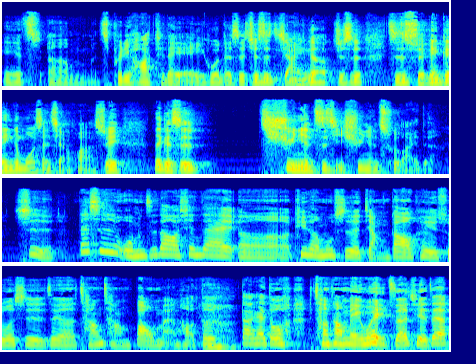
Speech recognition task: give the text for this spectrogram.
Hey, it's um, it's pretty hot today, eh？或者是就是讲一个，就是只是随便跟一个陌生人讲话，所以那个是训练自己训练出来的。是，但是我们知道现在呃，Peter 牧师的讲道可以说是这个场场爆满哈，都 大概都常常没位置，而且在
